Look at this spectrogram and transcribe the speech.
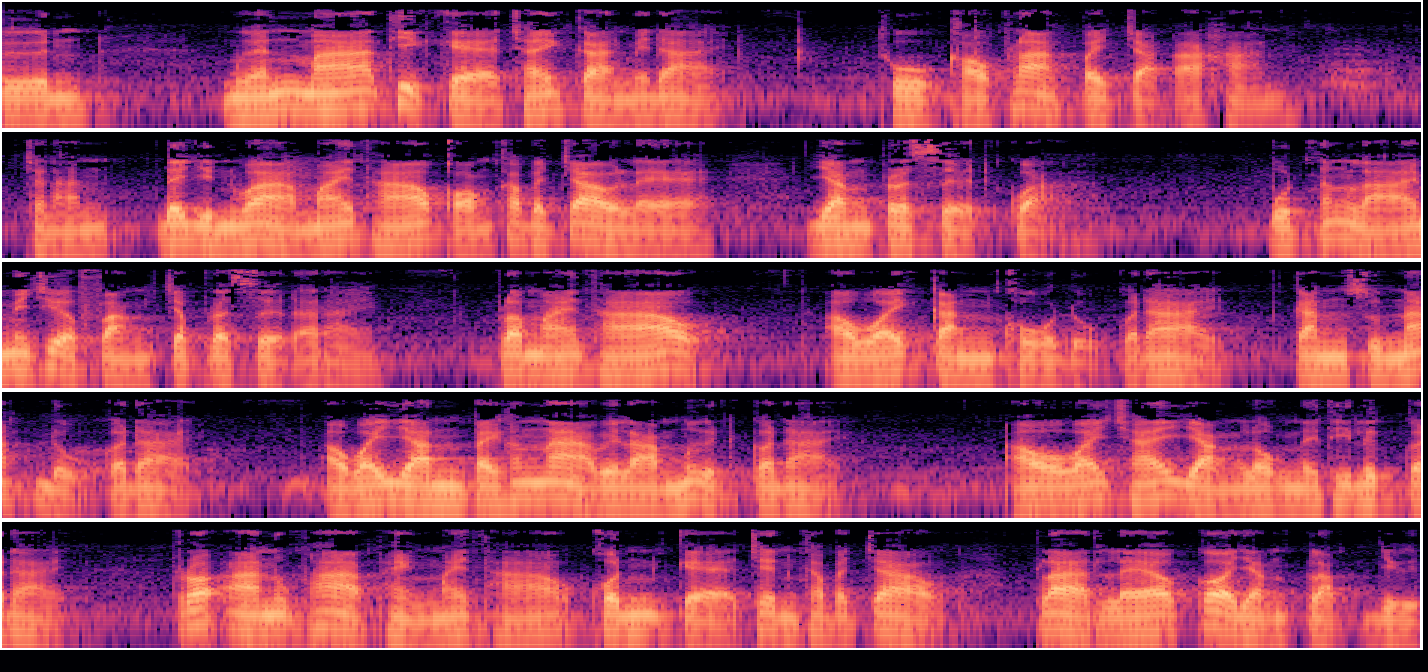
อื่น เหมือนม้าที่แก่ใช้การไม่ได้ ถูกเขาพลากไปจากอาหาร ฉะนั้นได้ยินว่าไม้เท้าของข้าพเจ้าแลยังประเสริฐกว่า บุตรทั้งหลายไม่เชื่อฟังจะประเสริฐอะไรเพราะไม้เท้าเอาไว้กันโคดุก็ได้ กันสุนัขดุก็ได้ เอาไว้ยันไปข้างหน้าเวลามืดก็ได้ เอาไว้ใช้อย่างลงในที่ลึกก็ได้ เพราะอนุภาพแห่งไม้เท้า คนแก่เช่นข้าพเจ้า พลาดแล้วก็ยังกลับยืน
